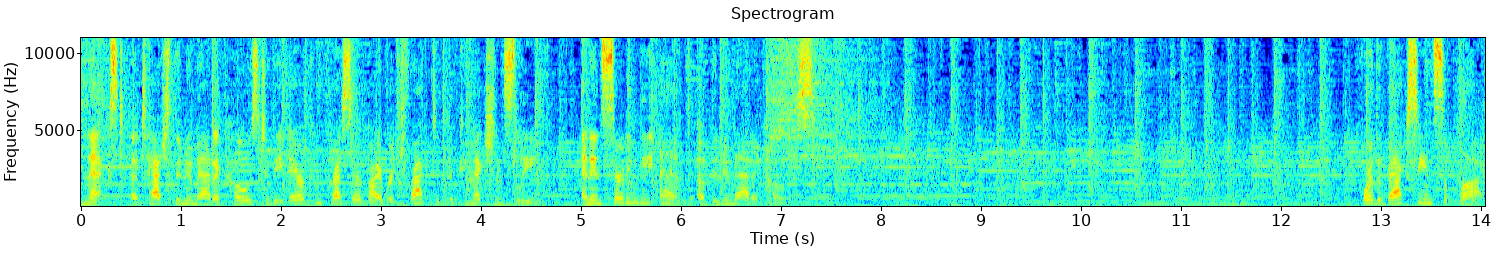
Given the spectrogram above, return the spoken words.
Next, attach the pneumatic hose to the air compressor by retracting the connection sleeve and inserting the end of the pneumatic hose. For the vaccine supply,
